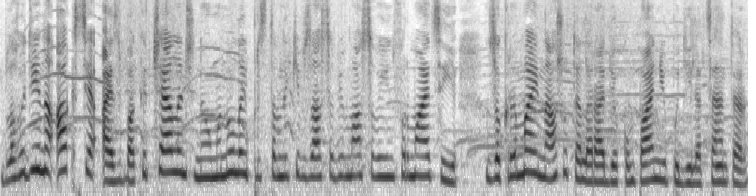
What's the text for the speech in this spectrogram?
Благодійна акція Ice Bucket Challenge не оминула й представників засобів масової інформації, зокрема й нашу телерадіокомпанію Поділля Центр.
